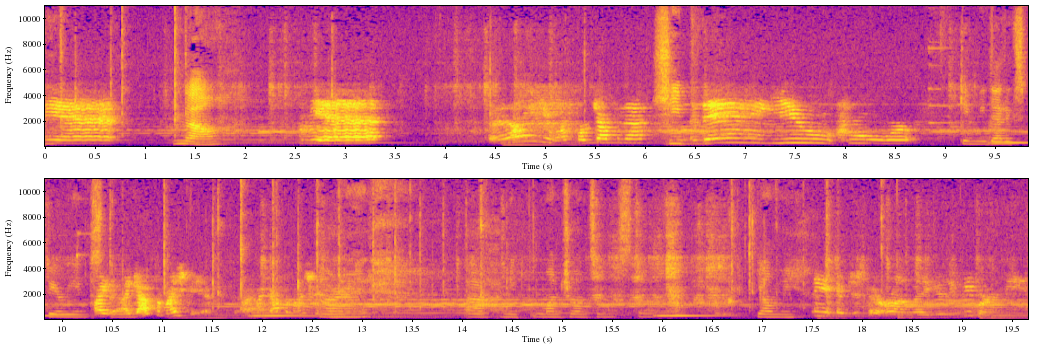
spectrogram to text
Yeah. No. Yeah. I don't get one pork chop for that. Sheep, Dang, you cruel world. Give me that experience. I, though. I got some ice cream. I I got some ice cream. Alright. Ah, let me munch on some stuff. Yummy. I think I'm just gonna run away you people are mean.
